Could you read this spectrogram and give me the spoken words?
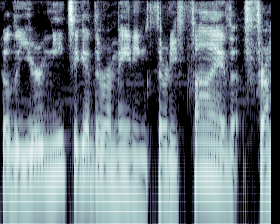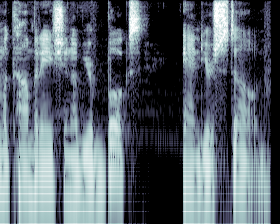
So you need to get the remaining 35 from a combination of your books and your stone.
